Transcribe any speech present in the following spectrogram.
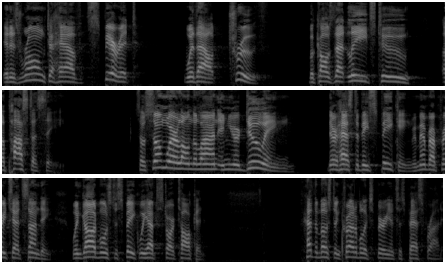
It is wrong to have spirit without truth because that leads to apostasy. So, somewhere along the line in your doing, there has to be speaking. Remember, I preached that Sunday. When God wants to speak, we have to start talking. Had the most incredible experience this past Friday.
